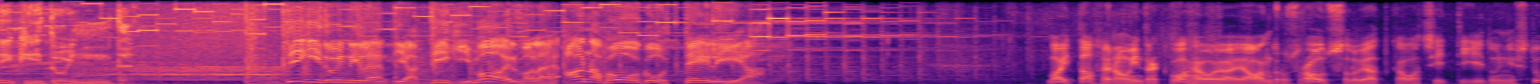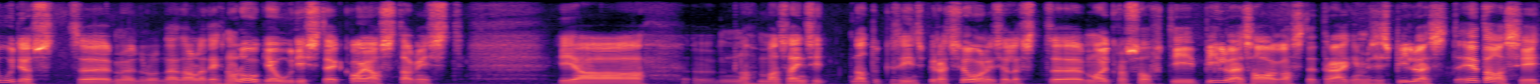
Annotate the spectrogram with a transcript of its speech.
digitund. digitunnile ja digimaailmale annab hoogu Telia Mait Tafenau, Indrek Vaheoja ja Andrus Raudsalu jätkavad siit Digitunni stuudiost möödunud nädala tehnoloogiauudiste kajastamist ja noh, ma sain siit natukese inspiratsiooni sellest äh, Microsofti pilvesaagast, et räägime siis pilvest edasi.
